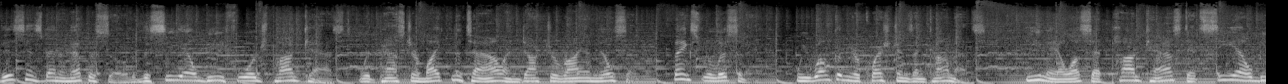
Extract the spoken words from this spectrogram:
This has been an episode of the CLB Forge podcast with Pastor Mike Natal and Dr. Ryan Nilsson. Thanks for listening. We welcome your questions and comments. Email us at podcast at clbforge.org.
